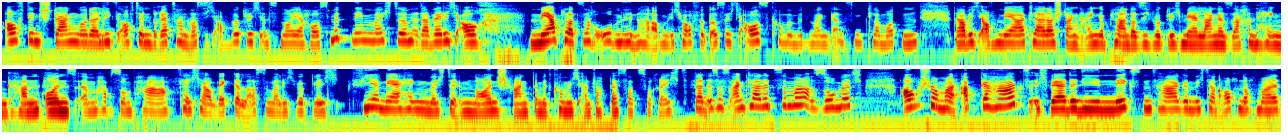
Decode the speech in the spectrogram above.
auf den Stangen oder liegt auf den Brettern, was ich auch wirklich ins neue Haus mitnehmen möchte. Da werde ich auch mehr Platz nach oben hin haben. Ich hoffe, dass ich auskomme mit meinen ganzen Klamotten. Da habe ich auch mehr Kleiderstangen eingeplant, dass ich wirklich mehr lange Sachen hängen kann und ähm, habe so ein paar Fächer weggelassen, weil ich wirklich viel mehr hängen möchte im neuen Schrank. Damit komme ich einfach besser zurecht. Dann ist das Ankleidezimmer somit auch schon mal abgehakt. Ich werde die nächsten Tage mich dann auch nochmal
